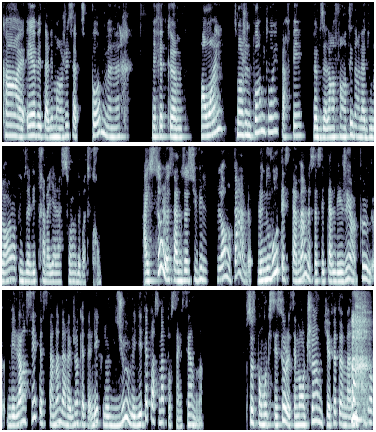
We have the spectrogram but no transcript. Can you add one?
quand Ève est allée manger sa petite pomme, euh, il a fait comme, ah ouais, tu manges une pomme, toi? Parfait. Ben, vous allez enfanter dans la douleur, puis vous allez travailler à la sueur de votre front. Hey, ça, là, ça nous a suivi longtemps. là. Le Nouveau Testament, là, ça s'est allégé un peu. Là. Mais l'Ancien Testament de la religion catholique, là, Dieu, là, il était pas se mettre pour Saint-Saëns. Ça, c'est pas moi qui sais ça. là. C'est mon chum qui a fait un. Coudonc,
